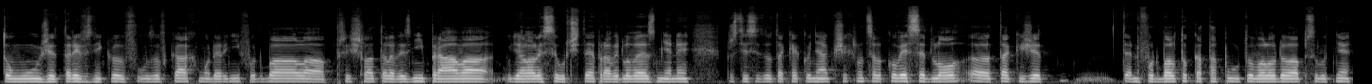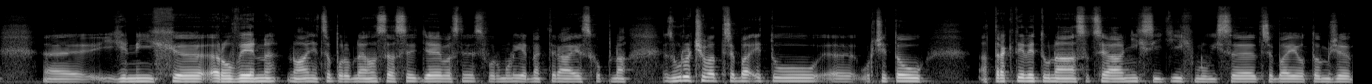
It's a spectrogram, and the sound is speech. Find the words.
tomu, že tady vznikl v úzovkách moderní fotbal a přišla televizní práva, udělali se určité pravidlové změny, prostě si to tak jako nějak všechno celkově sedlo, eh, takže ten fotbal to katapultovalo do absolutně eh, jiných eh, rovin. No a něco podobného se asi děje vlastně s Formulí 1, která je schopna zúročovat třeba i tu určitou atraktivitu na sociálních sítích. Mluví se třeba i o tom, že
